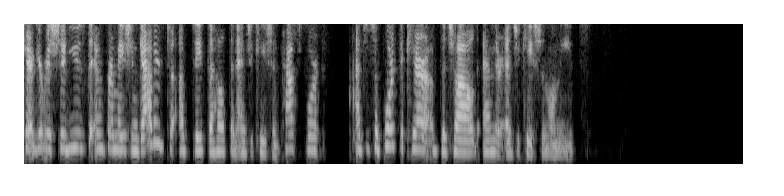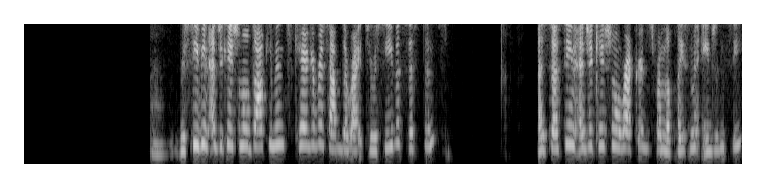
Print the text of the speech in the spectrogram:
Caregivers should use the information gathered to update the health and education passport and to support the care of the child and their educational needs. Um, receiving educational documents, caregivers have the right to receive assistance assessing educational records from the placement agency.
